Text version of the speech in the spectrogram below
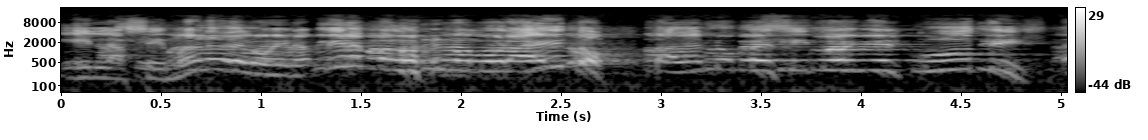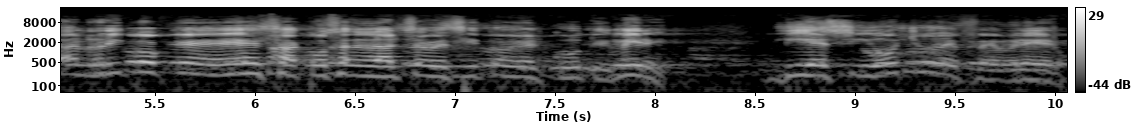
en la semana de los enamorados. Miren para los enamoraditos, para darnos besitos en el cutis. Tan rico que es esa cosa de darse besitos en el cutis. Miren, 18 de febrero,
